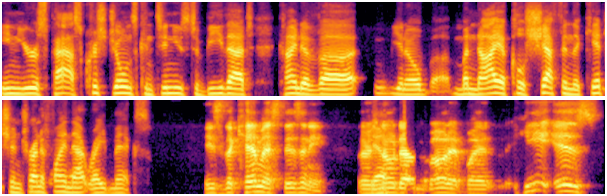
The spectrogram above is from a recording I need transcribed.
in years past. Chris Jones continues to be that kind of, uh, you know, maniacal chef in the kitchen trying to find that right mix. He's the chemist, isn't he? There's yeah. no doubt about it. But he is.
